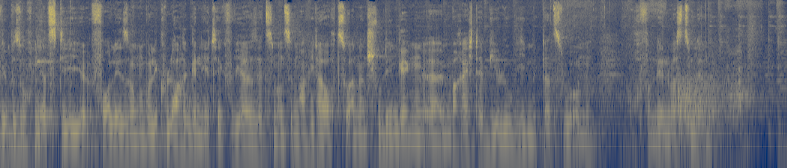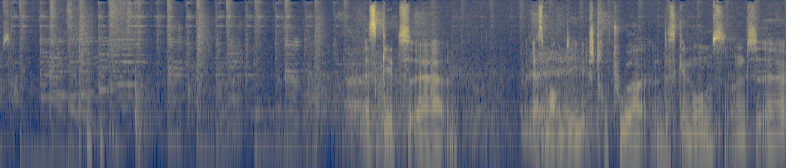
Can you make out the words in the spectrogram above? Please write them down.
Wir besuchen jetzt die Vorlesung Molekulare Genetik. Wir setzen uns immer wieder auch zu anderen Studiengängen äh, im Bereich der Biologie mit dazu, um auch von denen was zu lernen. Es geht äh, erstmal um die Struktur des Genoms und äh,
